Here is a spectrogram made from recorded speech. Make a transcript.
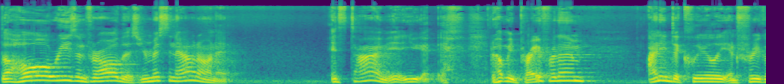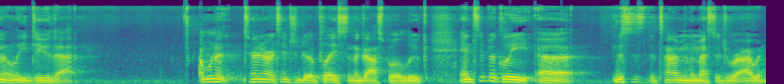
The whole reason for all this, you're missing out on it. It's time. It, you, it help me pray for them I need to clearly and frequently do that. I want to turn our attention to a place in the Gospel of Luke. And typically, uh, this is the time in the message where I would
